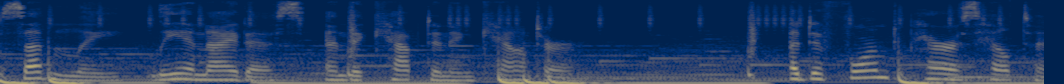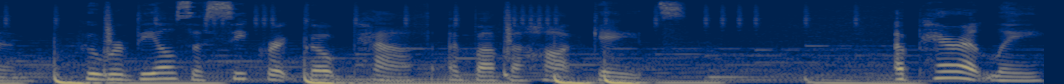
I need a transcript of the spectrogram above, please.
Suddenly, Leonidas and the captain encounter a deformed Paris Hilton, who reveals a secret goat path above the hot gates. Apparently,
